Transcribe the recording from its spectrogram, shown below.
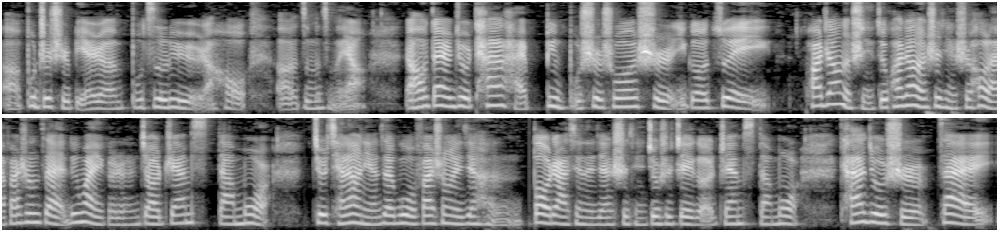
呃不支持别人、不自律，然后呃怎么怎么样，然后但是就是他还并不是说是一个最夸张的事情，最夸张的事情是后来发生在另外一个人叫 James Damore，就是前两年在 Google 发生了一件很爆炸性的一件事情，就是这个 James Damore，他就是在。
